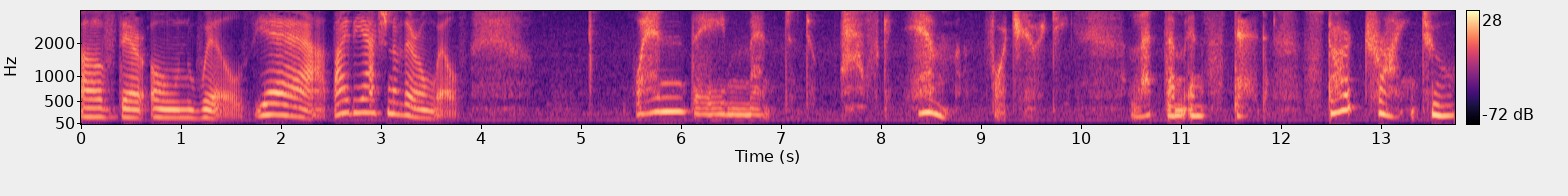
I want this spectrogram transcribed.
of their own wills. Yeah, by the action of their own wills. When they meant to ask Him for charity, let them instead start trying to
